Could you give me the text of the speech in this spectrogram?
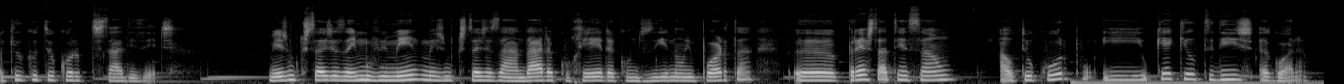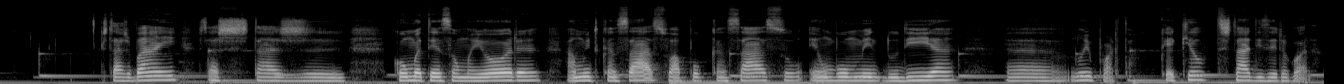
aquilo que o teu corpo te está a dizer. Mesmo que estejas em movimento, mesmo que estejas a andar, a correr, a conduzir, não importa, uh, presta atenção ao teu corpo e o que é que ele te diz agora. Estás bem? Estás, estás uh, com uma tensão maior? Há muito cansaço? Há pouco cansaço? É um bom momento do dia? Uh, não importa. O que é que ele te está a dizer agora?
